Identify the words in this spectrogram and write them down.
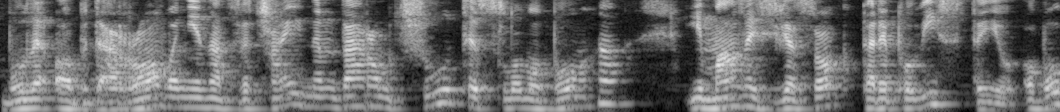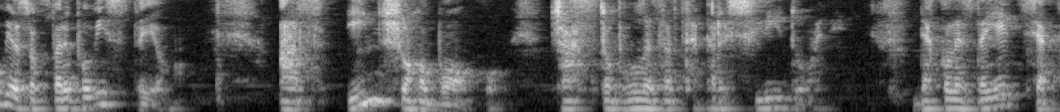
були обдаровані надзвичайним даром чути Слово Бога і мали зв'язок переповісти його, обов'язок переповісти його. А з іншого боку, часто були за це переслідувані. Деколи здається,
